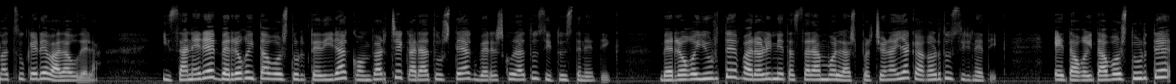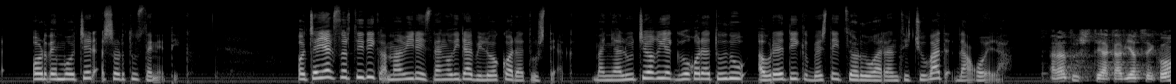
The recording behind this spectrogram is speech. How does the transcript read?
batzuk ere badaudela. Izan ere, berrogeita bost urte dira konpartxe karatusteak berreskuratu zituztenetik. Berrogei urte farolin eta zaranbol las pertsonaiak agertu zirenetik. Eta hogeita bost urte orden botxer sortu zenetik. Otsaiak zortzitik amabire izango dira bilboko aratusteak. Baina lutxo egiak gogoratu du aurretik beste itzordu garrantzitsu bat dagoela. Aratusteak abiatzeko,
